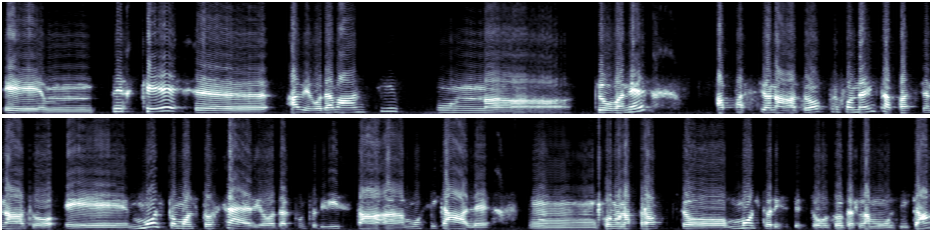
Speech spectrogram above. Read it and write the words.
E, um, perché eh, avevo davanti un uh, giovane appassionato, profondamente appassionato e molto molto serio dal punto di vista uh, musicale, mh, mm, con un approccio molto rispettoso per la musica,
